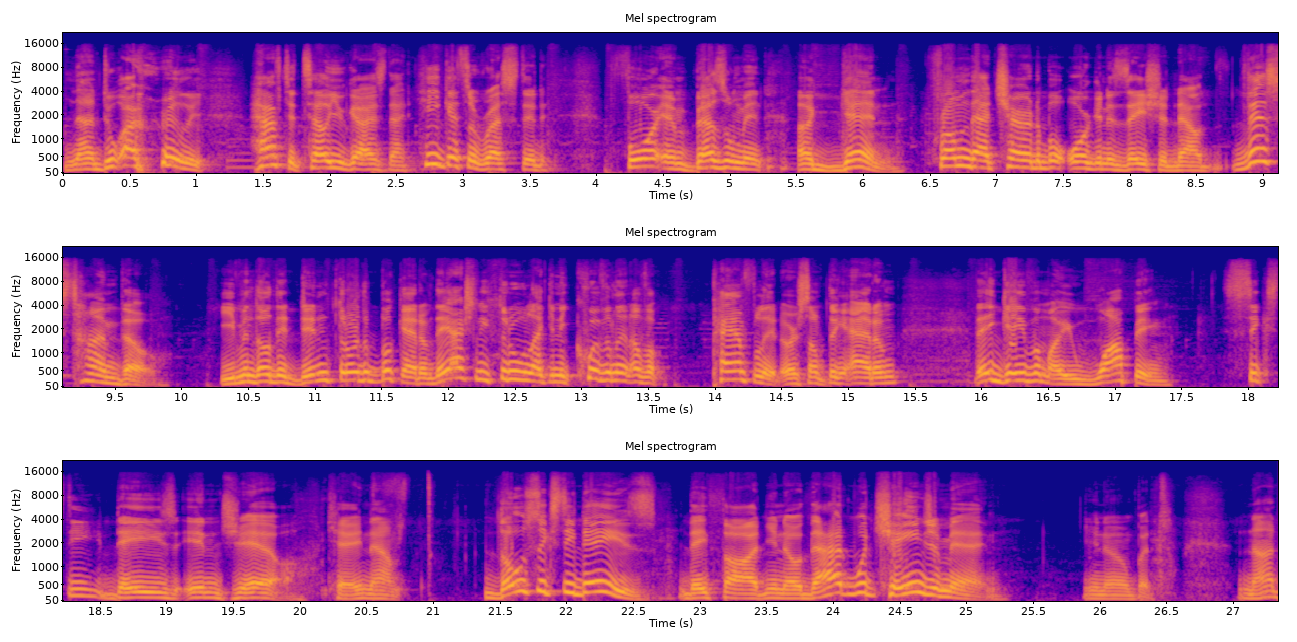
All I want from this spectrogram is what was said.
Now, do I really? have to tell you guys that he gets arrested for embezzlement again from that charitable organization. Now, this time though, even though they didn't throw the book at him, they actually threw like an equivalent of a pamphlet or something at him. They gave him a whopping 60 days in jail. Okay, now, those 60 days, they thought, you know, that would change a man, you know, but not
